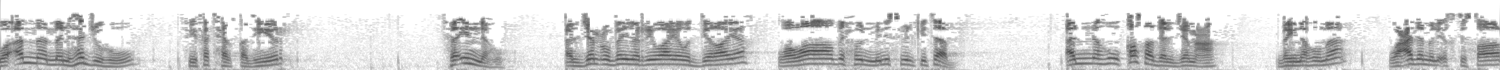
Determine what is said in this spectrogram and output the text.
وأما منهجه في فتح القدير فإنه الجمع بين الرواية والدراية وواضح من اسم الكتاب أنه قصد الجمع بينهما وعدم الاقتصار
